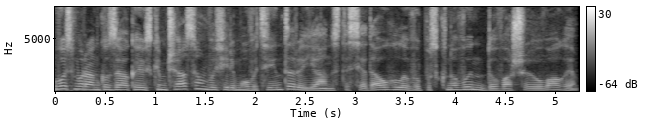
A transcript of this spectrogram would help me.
Восьма ранку за київським часом в ефірі мовиці Інтер. Я Анастасія Даугли. Випуск новин до вашої уваги.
